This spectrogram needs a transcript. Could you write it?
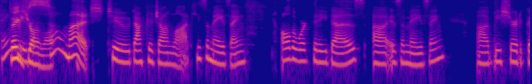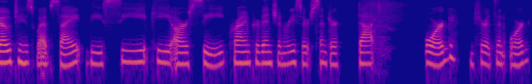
thank Thanks, you John so much to Dr. John Lott. He's amazing. All the work that he does uh, is amazing. Uh, be sure to go to his website, the CPRC, Crime Prevention Research Center dot org. I'm sure it's an org.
